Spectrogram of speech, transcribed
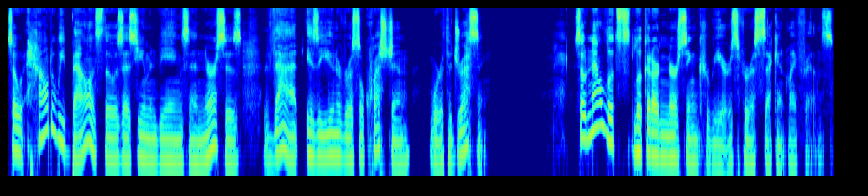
So, how do we balance those as human beings and nurses? That is a universal question worth addressing. So, now let's look at our nursing careers for a second, my friends.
